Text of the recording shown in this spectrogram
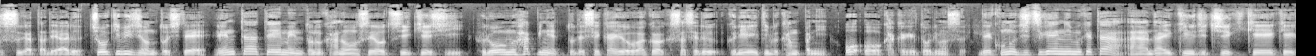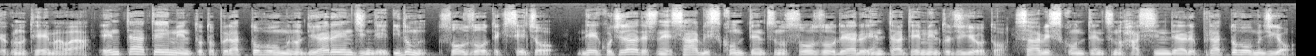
姿である長期ビジョンとして、エンターテイメントの可能性を追求し、フロームハピネットで世界をワクワクさせるクリエイティブカンパニーを掲げております。で、この実現に向けた第9次中期経営計画のテーマは、エンターテイメントとプラットフォームのデュアルエンジンで挑む創造的成長で、こちらはですね、サービスコンテンツの創造であるエンターテインメント事業と、サービスコンテンツの発信であるプラットフォーム事業、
